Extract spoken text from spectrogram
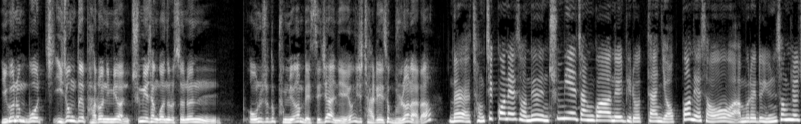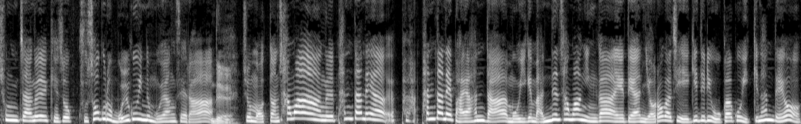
이거는 뭐 이 정도의 발언이면 추미애 장관으로서는 어느 정도 분명한 메시지 아니에요? 이제 자리에서 물러나라? 네, 정치권에서는 추미애 장관을 비롯한 여권에서 아무래도 윤석열 총장을 계속 구석으로 몰고 있는 모양새라 네. 좀 어떤 상황을 판단해야 판단해 봐야 한다. 뭐 이게 맞는 상황인가에 대한 여러 가지 얘기들이 오가고 있긴 한데요.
